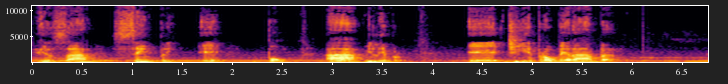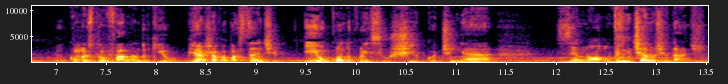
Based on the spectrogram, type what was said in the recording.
rezar sempre é bom. Ah, me lembro. É, de ir para Uberaba. Como eu estou falando que eu viajava bastante, eu, quando conheci o Chico, eu tinha 19, 20 anos de idade.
